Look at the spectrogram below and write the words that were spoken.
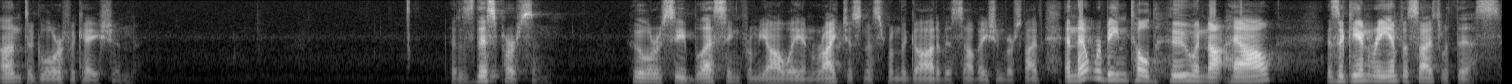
unto glorification. It is this person who will receive blessing from Yahweh and righteousness from the God of his salvation. Verse 5. And that we're being told who and not how is again re emphasized with this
